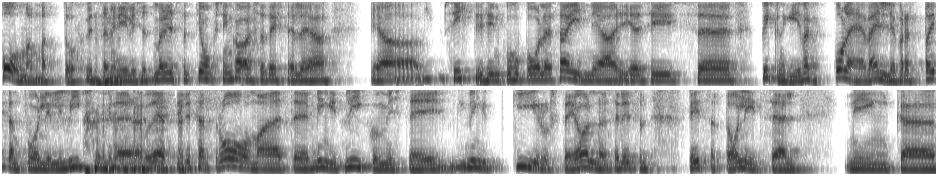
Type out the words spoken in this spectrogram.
hoomamatu, ütleme mm -hmm. niiviisi, et ma lihtsalt jooksin kaasa teistele ja ja sihtisin, kuhu poole sain ja, ja siis äh, kõik nägi väga kole välja, pärast Titanfalli oli liikumine nagu täiesti lihtsalt rooma, et mingit liikumist ei, mingit kiirust ei olnud, sa lihtsalt, lihtsalt olid seal ning äh,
